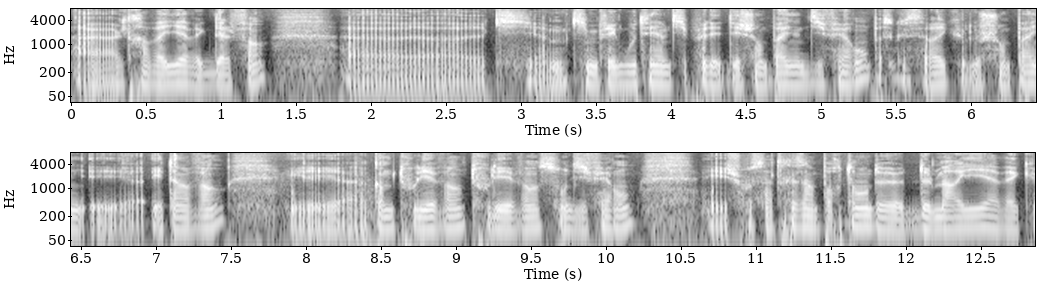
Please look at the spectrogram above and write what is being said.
à le travailler avec Delphin, qui, qui me fait goûter un petit peu des, des champagnes différents, parce que c'est vrai que le champagne est, est un vin. Et comme tous les vins, tous les vins sont différents. Et je trouve ça très important de, de le marier avec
